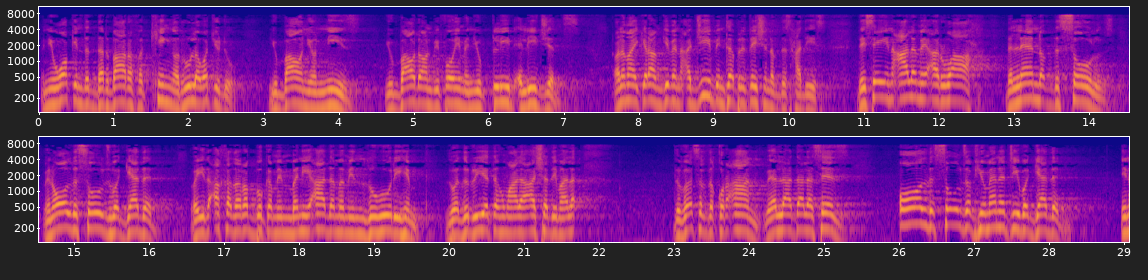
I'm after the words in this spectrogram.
When you walk in the darbar of a king or ruler, what you do? You bow on your knees. You bow down before him and you plead allegiance. Ulama kiram give an ajib interpretation of this hadith. They say in alam arwah, the land of the souls, when all the souls were gathered, وَإِذَا أَخَذَ رَبُّكَ مِن بَنِي آدَمَ مِن ظُهُورِهِمْ وَذُرِّيَّتَهُمْ عَلَى أَشَدِ The verse of the Quran, where Allah Ta'ala says, all the souls of humanity were gathered in,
